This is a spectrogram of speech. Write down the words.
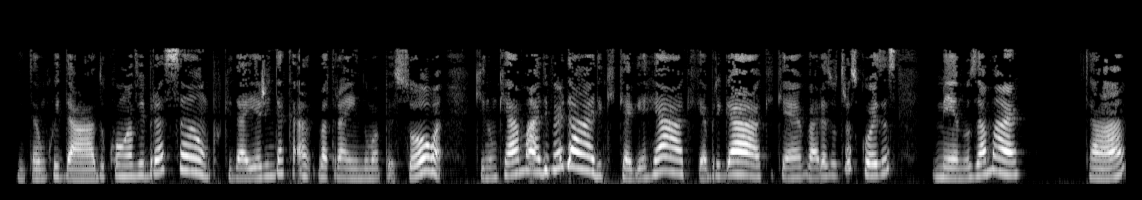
Então, cuidado com a vibração, porque daí a gente acaba atraindo uma pessoa que não quer amar de verdade, que quer guerrear, que quer brigar, que quer várias outras coisas, menos amar, tá?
